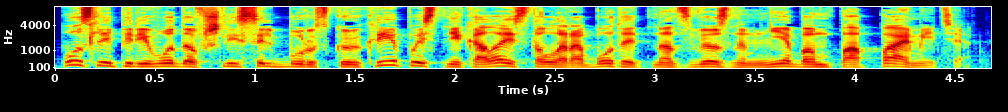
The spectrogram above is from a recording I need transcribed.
После перевода в Шлиссельбургскую крепость Николай стал работать над звездным небом по памяти –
